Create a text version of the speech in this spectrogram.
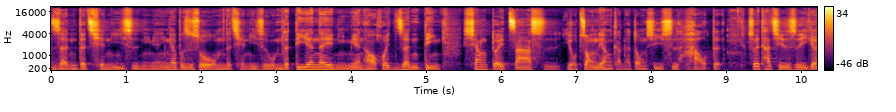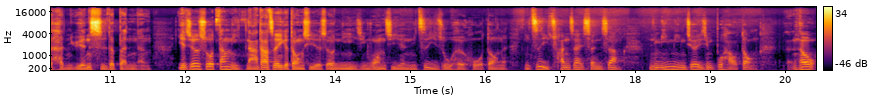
人的潜意识里面，应该不是说我们的潜意识，我们的 DNA 里面哈会认定相对扎实、有重量感的东西是好的，所以它其实是一个很原始的本能。也就是说，当你拿到这一个东西的时候，你已经忘记了你自己如何活动了。你自己穿在身上，你明明就已经不好动，然后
